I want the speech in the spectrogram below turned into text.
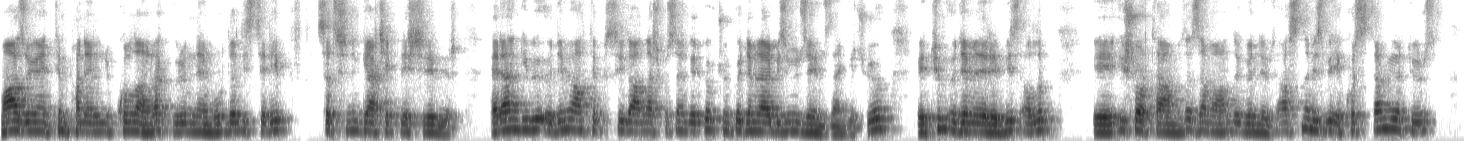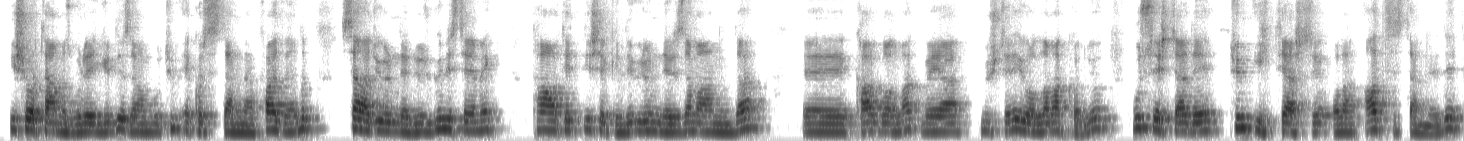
mağaza yönetim panelini kullanarak ürünlerini burada listeleyip satışını gerçekleştirebilir. Herhangi bir ödeme altyapısıyla anlaşmasına gerek yok. Çünkü ödemeler bizim üzerimizden geçiyor. Ve tüm ödemeleri biz alıp e, iş ortağımıza zamanında gönderiyoruz. Aslında biz bir ekosistem yaratıyoruz. İş ortağımız buraya girdiği zaman bu tüm ekosistemden faydalanıp sadece ürünleri düzgün listelemek, taahhüt ettiği şekilde ürünleri zamanında e, kargolamak veya müşteriye yollamak kalıyor. Bu süreçlerde tüm ihtiyaçlı olan alt sistemleri de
